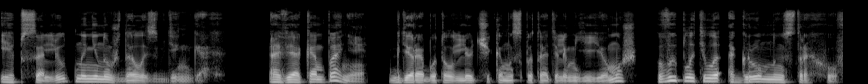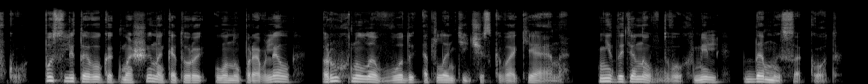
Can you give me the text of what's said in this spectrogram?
и абсолютно не нуждалась в деньгах. Авиакомпания, где работал летчиком-испытателем ее муж, выплатила огромную страховку после того, как машина, которой он управлял, рухнула в воды Атлантического океана, не дотянув двух миль до мыса Кот.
